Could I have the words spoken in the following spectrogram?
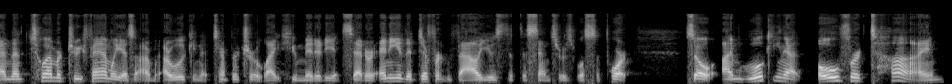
And the telemetry family is are, looking at temperature, light, humidity, et cetera, any of the different values that the sensors will support. So I'm looking at over time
